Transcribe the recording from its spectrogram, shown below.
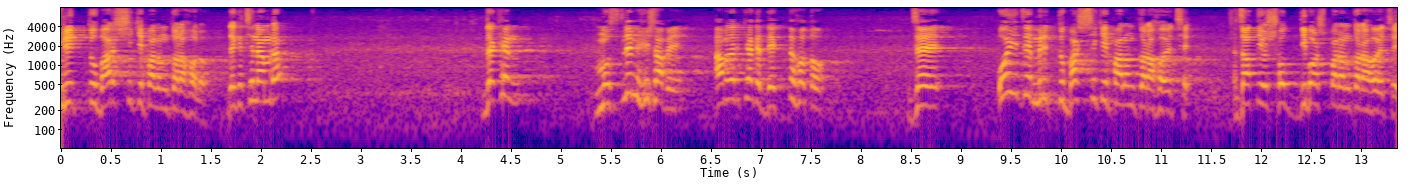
মৃত্যু বার্ষিকী পালন করা হলো। দেখেছেন আমরা? দেখেন, মুসলিম হিসাবে আমাদেরকে আগে দেখতে হতো যে ওই যে মৃত্যু বার্ষিকী পালন করা হয়েছে, জাতীয় শোক দিবস পালন করা হয়েছে,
